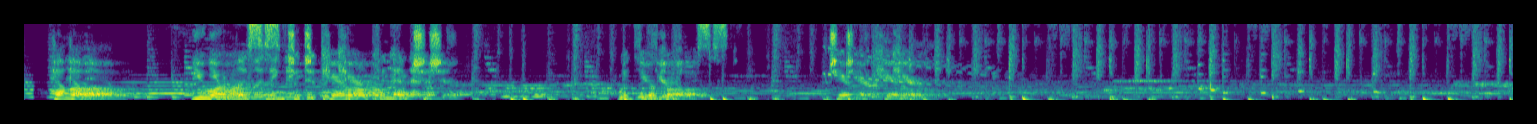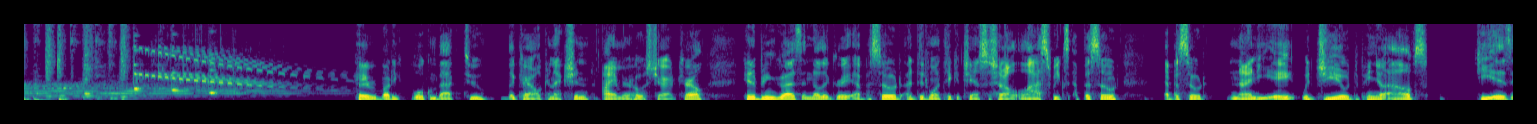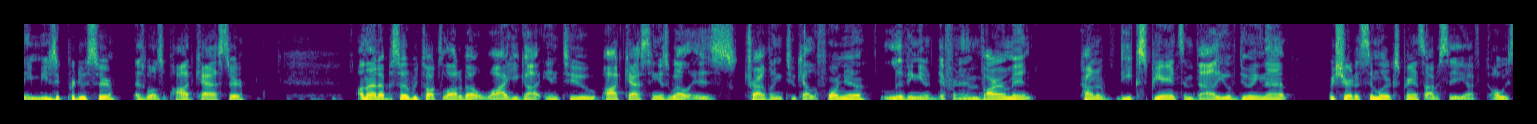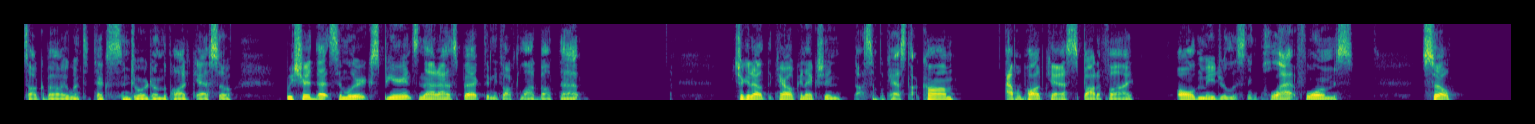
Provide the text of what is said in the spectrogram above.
Hello. You are listening to the Carroll Connection with your host, Jared Carroll. Hey, everybody, welcome back to the Carroll Connection. I am your host, Jared Carroll, here to bring you guys another great episode. I did want to take a chance to shout out last week's episode, episode 98 with Gio DePino Alves. He is a music producer as well as a podcaster. On that episode, we talked a lot about why he got into podcasting as well as traveling to California, living in a different environment, kind of the experience and value of doing that. We shared a similar experience. Obviously, I've always talked about I went to Texas and Georgia on the podcast. So we shared that similar experience in that aspect, and we talked a lot about that. Check it out, the Carroll Connection, Connection.simplecast.com, Apple Podcasts, Spotify, all the major listening platforms. So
